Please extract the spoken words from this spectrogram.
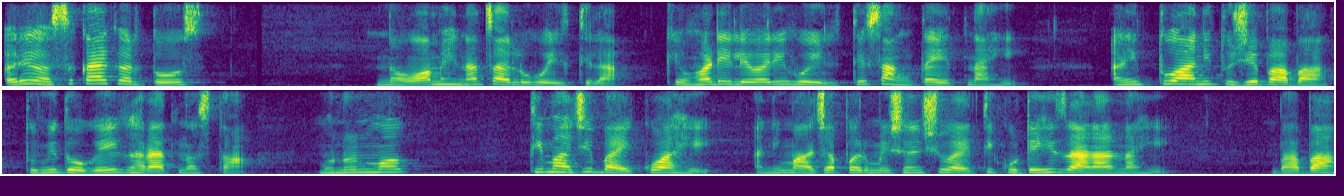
अरे असं काय करतोस? नवा महिना चालू होईल तिला. केव्हा डिलिव्हरी होईल ते सांगता येत नाही. आणि तू आणि तुझे बाबा तुम्ही दोघेही घरात नसता. म्हणून मग ती माझी बायको आहे आणि माझ्या परमिशनशिवाय ती कुठेही जाणार नाही. बाबा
